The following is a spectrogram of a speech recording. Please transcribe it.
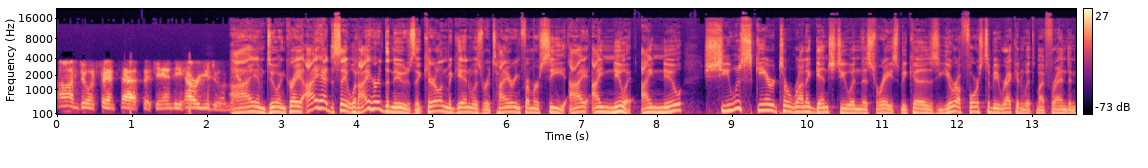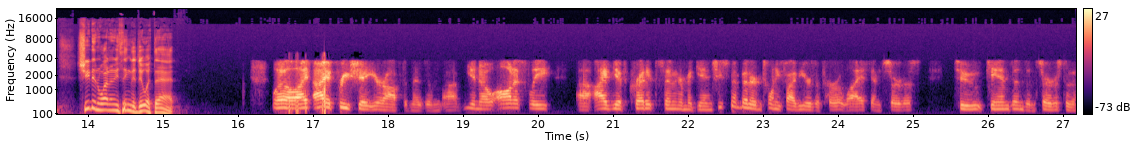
Oh, I'm doing fantastic, Andy. How are you doing? Man? I am doing great. I had to say, when I heard the news that Carolyn McGinn was retiring from her seat, I, I knew it. I knew she was scared to run against you in this race because you're a force to be reckoned with, my friend, and she didn't want anything to do with that. Well, I, I appreciate your optimism. Uh, you know, honestly, uh, I give credit to Senator McGinn. She spent better than 25 years of her life in service to Kansans and service to the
